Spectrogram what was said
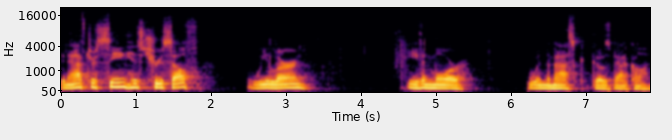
And after seeing his true self, we learn even more when the mask goes back on.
